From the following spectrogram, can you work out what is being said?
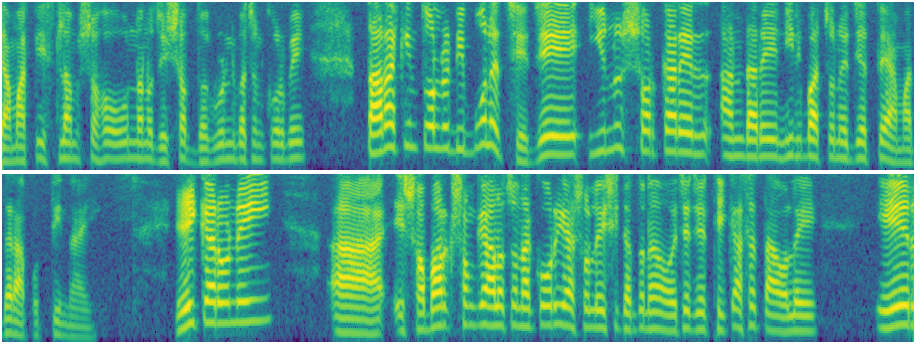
জামাত ইসলাম সহ অন্যান্য যেসব দলগুলো নির্বাচন করবে, তারা কিন্তু অলরেডি বলেছে যে ইউনুস সরকারের আন্ডারে নির্বাচনে যেতে আমাদের আপত্তি নাই। এই কারণেই সবার সঙ্গে আলোচনা করি, আসলে সিদ্ধান্ত নেওয়া হয়েছে যে ঠিক আছে, তাহলে এর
